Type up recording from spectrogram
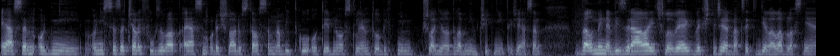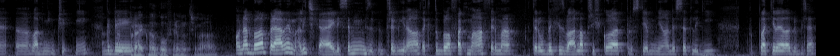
já jsem od ní, oni se začali fúzovat a já jsem odešla a dostala jsem nabídku od jednoho z klientů, abych k ním šla dělat hlavní účetní. Takže já jsem velmi nevyzrálý člověk, ve 24 dělala vlastně uh, hlavní účetní. Kdy... A pro jak velkou firmu třeba? Ona byla právě maličká. Když jsem jí přebírala, tak to byla fakt malá firma, kterou bych zvládla při škole. Prostě měla 10 lidí, platili ale dobře.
